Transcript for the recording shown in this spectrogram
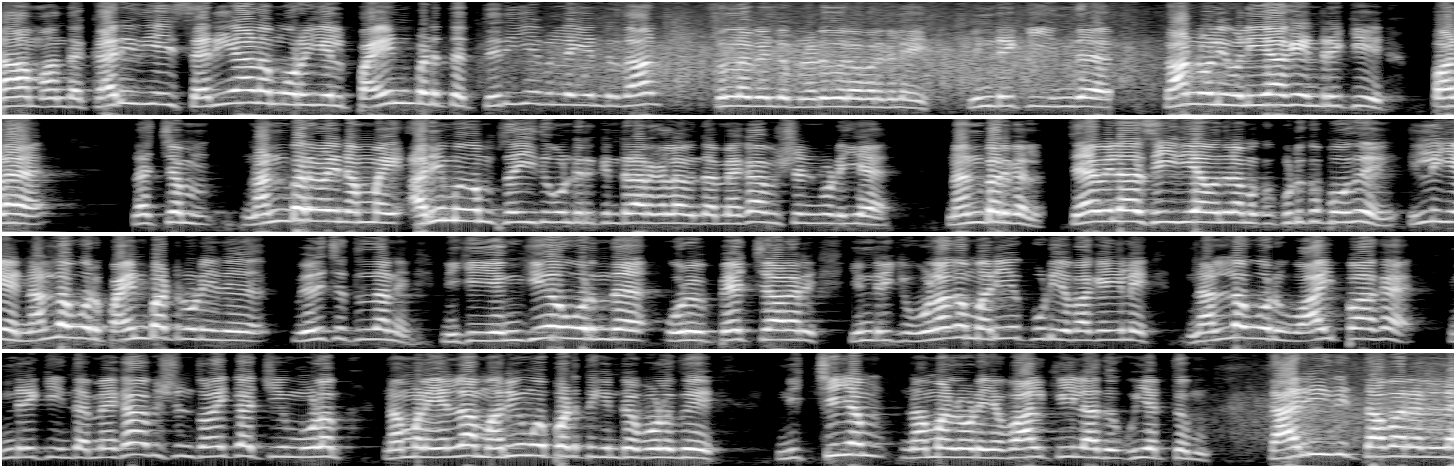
நாம் அந்த கருவியை சரியான முறையில் பயன்படுத்த தெரியவில்லை என்றுதான் சொல்ல வேண்டும் நடுவர் அவர்களே. இன்றைக்கு இந்த காணொலி வழியாக இன்றைக்கு பல லட்சம் நண்பர்களை நம்மை அறிமுகம் செய்து கொண்டிருக்கின்றார்கள் இந்த மெகா விஷனுடைய நண்பர்கள். தேவையில்லாத செய்தியா வந்து நமக்கு கொடுக்க போகுது? இல்லையே நல்ல ஒரு பயன்பாட்டினுடைய இது வெளிச்சத்தில் தானே. இன்னைக்கு எங்கேயோ இருந்த ஒரு பேச்சாளர் இன்றைக்கு உலகம் அறியக்கூடிய வகையிலே நல்ல ஒரு வாய்ப்பாக இன்றைக்கு இந்த மெகா விஷன் தொலைக்காட்சி மூலம் நம்மளை எல்லாம் அறிமுகப்படுத்துகின்ற பொழுது நிச்சயம் நம்மளுடைய வாழ்க்கையில் அது உயர்த்தும். கருவி தவறல்ல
